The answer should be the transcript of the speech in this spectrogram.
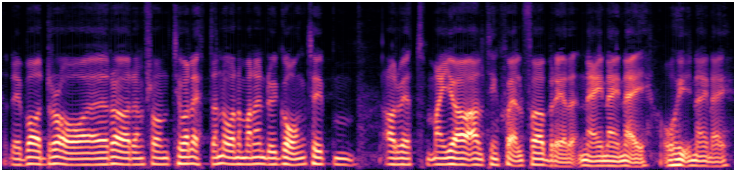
Det är bara att dra rören från toaletten då när man ändå är igång. Typ, ja, du vet, man gör allting själv, förbereder. Nej, nej, nej. Oj, nej, nej.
